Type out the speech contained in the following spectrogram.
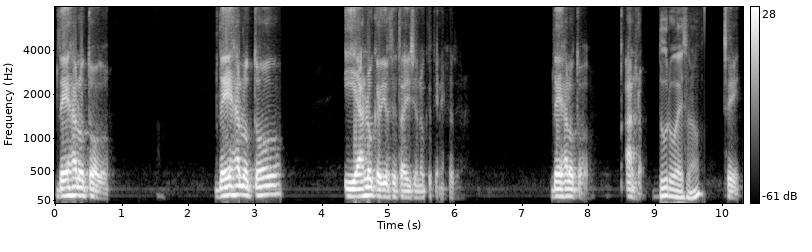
Déjalo todo. Déjalo todo y haz lo que Dios te está diciendo que tienes que hacer. Déjalo todo. Hazlo. Duro eso, ¿no? Sí.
